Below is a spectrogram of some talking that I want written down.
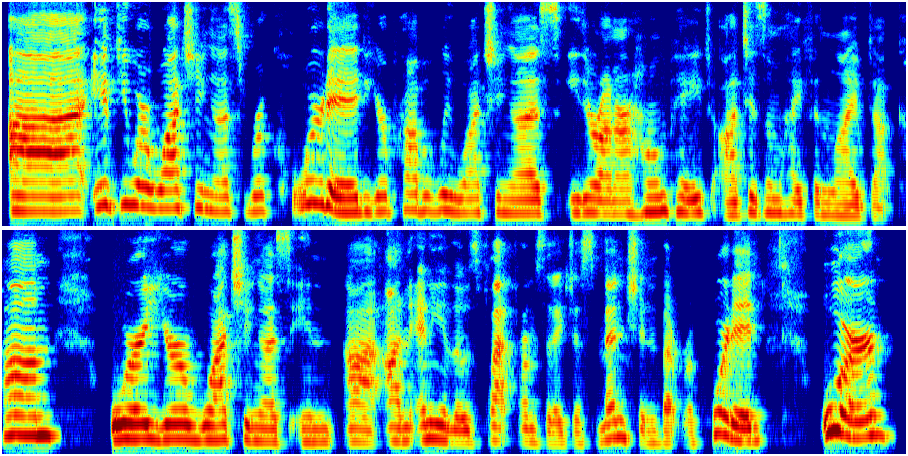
Uh, if you are watching us recorded, you're probably watching us either on our homepage, autism-live.com, or you're watching us in uh, on any of those platforms that I just mentioned, but recorded, or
